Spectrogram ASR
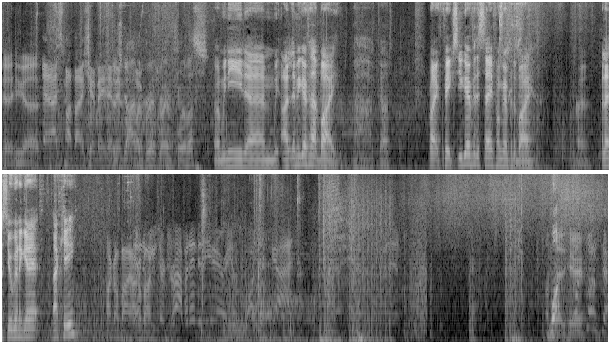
Yeah, you got. Yeah, that's my bad. I should have made it. There's a guy on the bridge right in front of us. Uh, we need. Um, we, uh, let me go for that buy. Oh god. Right, fix. You go for the safe. I'm going for the buy. Alright. Unless you're gonna get it, Lucky. I got by. I got by. Enemies are dropping into the area. Watch the skies. I'm What? dead here.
